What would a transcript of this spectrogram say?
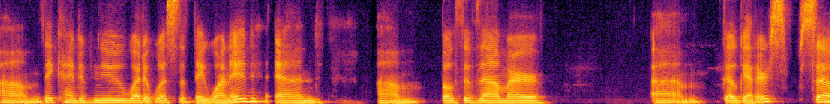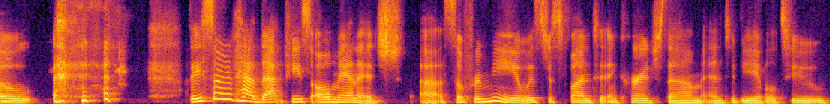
um, they kind of knew what it was that they wanted, and um, both of them are um, go getters. So they sort of had that piece all managed. Uh, so for me, it was just fun to encourage them and to be able to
